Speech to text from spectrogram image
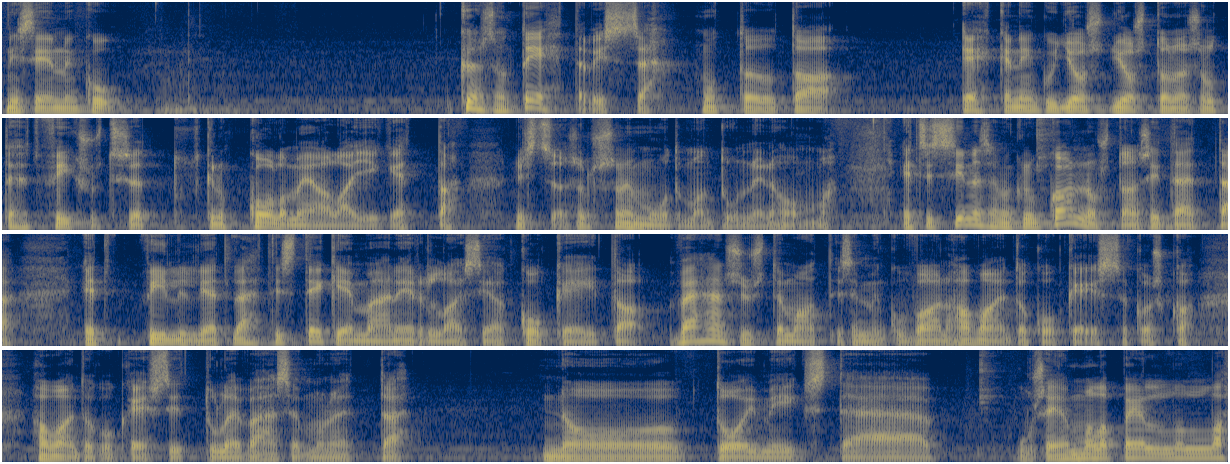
Niin se on niin kuin, kyllä se on tehtävissä, mutta tota, ehkä niin kuin jos, jos tuon olisi ollut tehty fiksusti, se tutkinut kolme alajiketta, niin se olisi ollut sellainen muutaman tunnin homma. Et siis sinänsä mä kyllä kannustan sitä, että, että viljelijät lähtisivät tekemään erilaisia kokeita vähän systemaattisemmin kuin vain havaintokokeissa, koska havaintokokeissa tulee vähän semmoinen, että no toimiiko tämä useammalla pellolla,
